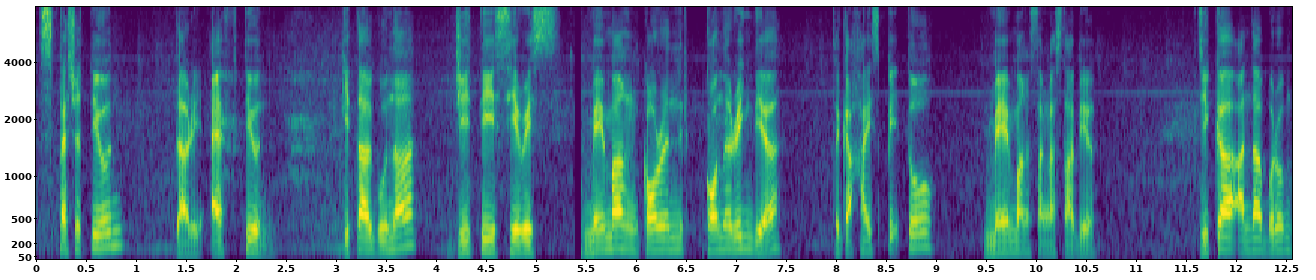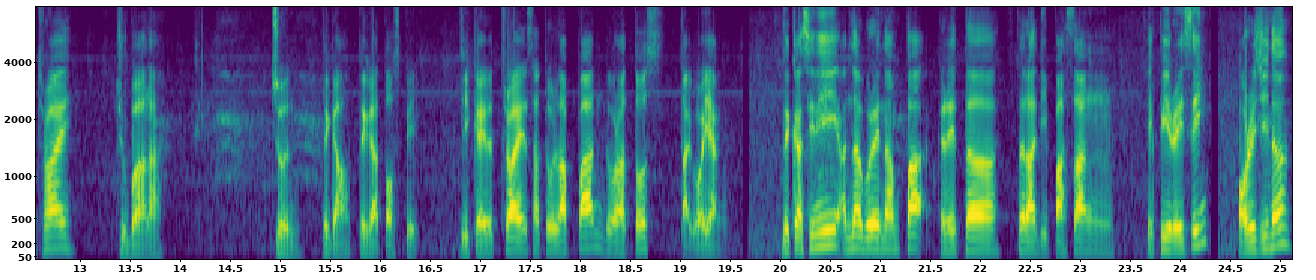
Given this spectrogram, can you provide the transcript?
special tune dari F-Tune. Kita guna GT series. Memang cornering dia dekat high speed tu memang sangat stabil. Jika anda belum try, cubalah. Cun dekat, dekat top speed. Jika you try 18, 200, tak goyang. Dekat sini anda boleh nampak kereta telah dipasang AP Racing original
